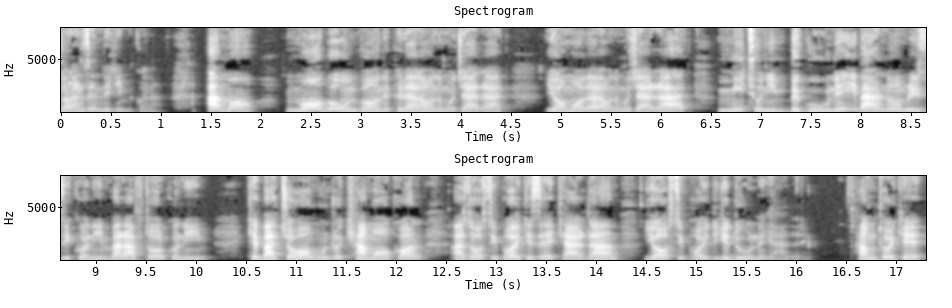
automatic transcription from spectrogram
دارن زندگی می‌کنن. اما ما به عنوان پدران مجرد یا مادران مجرد می‌تونیم به گونه ای برنامه ریزی کنیم و رفتار کنیم که بچه هامون رو کماکان از آسیب هایی که ذکر کردم یا آسیب های دیگه دور نگه داریم. همونطور که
